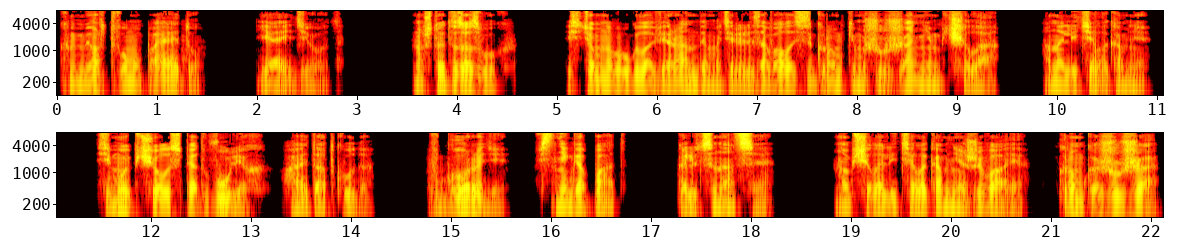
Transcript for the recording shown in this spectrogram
К мертвому поэту? Я идиот. Но что это за звук? Из темного угла веранды материализовалась с громким жужжанием пчела. Она летела ко мне. Зимой пчелы спят в ульях. А это откуда? В городе? В снегопад? Галлюцинация? Но пчела летела ко мне живая, громко жужжа,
